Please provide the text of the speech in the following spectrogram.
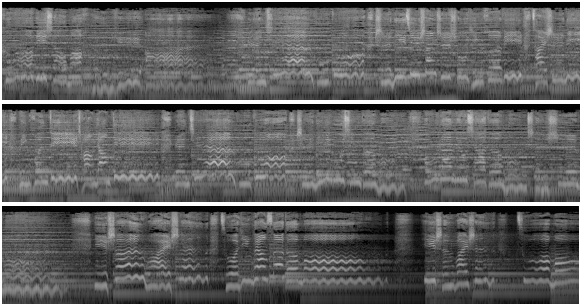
何必笑骂恨与爱？人间不过是你寄身之处，银河里才是你灵魂的徜徉地。人间不过的梦，尘是梦。一身外身，做银亮色的梦；一身外身，做梦。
